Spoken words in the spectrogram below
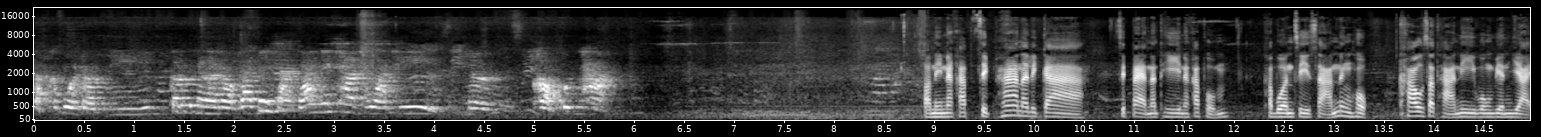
กับขบวนรถนี้ กรุณารอการโดยสารได้ในชานชลาที่1ขอบคุณค่ะ ตอนนี้นะครับ 15 นาฬิกา 18 นาทีนะครับผม ขบวน 4316 เข้าสถานีวงเวียนใหญ่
